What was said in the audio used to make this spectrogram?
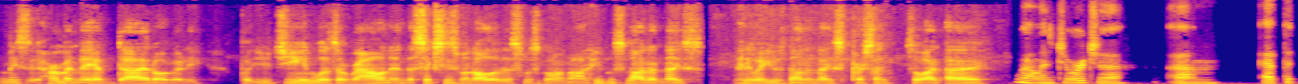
let me see, Herman may have died already, but Eugene was around in the '60s when all of this was going on. He was not a nice. Anyway, he was not a nice person. So I. I well, in Georgia, um, at the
